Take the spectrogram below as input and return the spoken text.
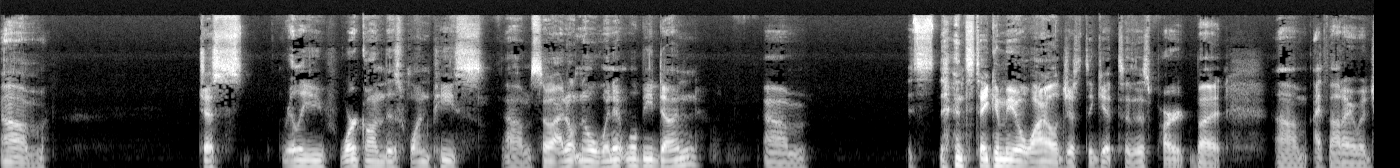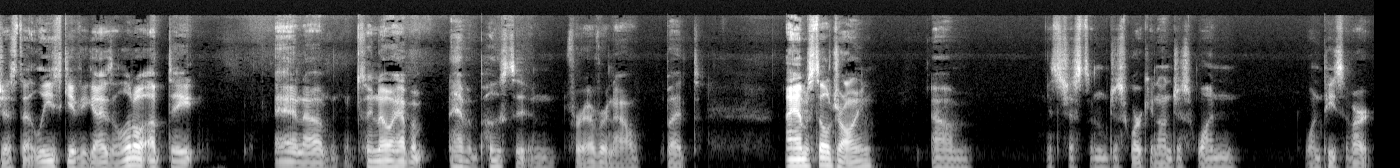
um, just really work on this one piece. Um, so I don't know when it will be done. Um, it's it's taken me a while just to get to this part, but um, I thought I would just at least give you guys a little update. And um, so I know I haven't I haven't posted in forever now, but I am still drawing. Um, it's just I'm just working on just one one piece of art.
